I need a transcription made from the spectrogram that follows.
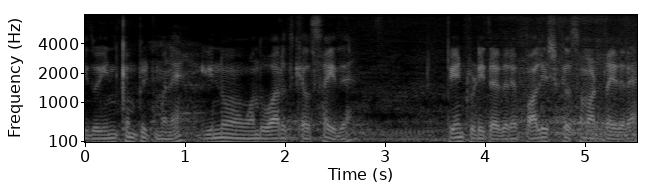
ಇದು ಇನ್ಕಂಪ್ಲೀಟ್ ಮನೆ, ಇನ್ನೂ ಒಂದು ವಾರದ ಕೆಲಸ ಇದೆ. ಪೇಂಟ್ ಹೊಡಿತಾ ಇದ್ದಾರೆ ಪಾಲಿಷ್ ಕೆಲಸ ಮಾಡ್ತಾ ಇದ್ದಾರೆ.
